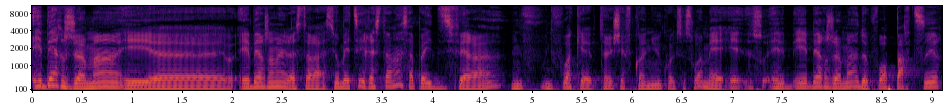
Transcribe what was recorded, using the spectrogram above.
hébergement et euh, hébergement et restauration. Mais tu sais, restaurant, ça peut être différent une, fois que tu as un chef connu ou quoi que ce soit. Mais hé- hébergement, de pouvoir partir,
